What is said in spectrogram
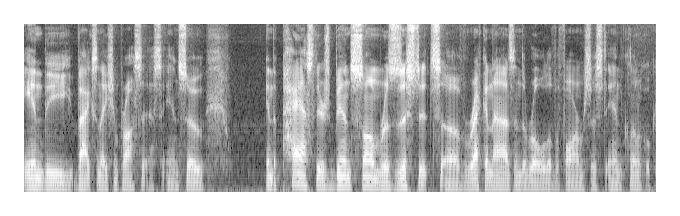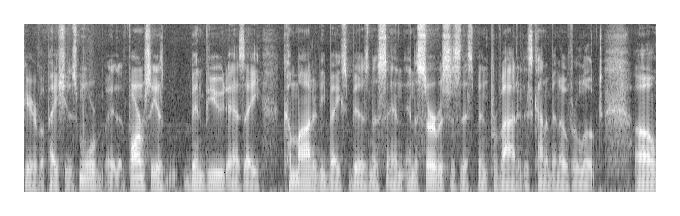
in the vaccination process. And so in the past, there's been some resistance of recognizing the role of a pharmacist in clinical care of a patient. It's more pharmacy has been viewed as a commodity-based business, and, and the services that's been provided has kind of been overlooked. Uh,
